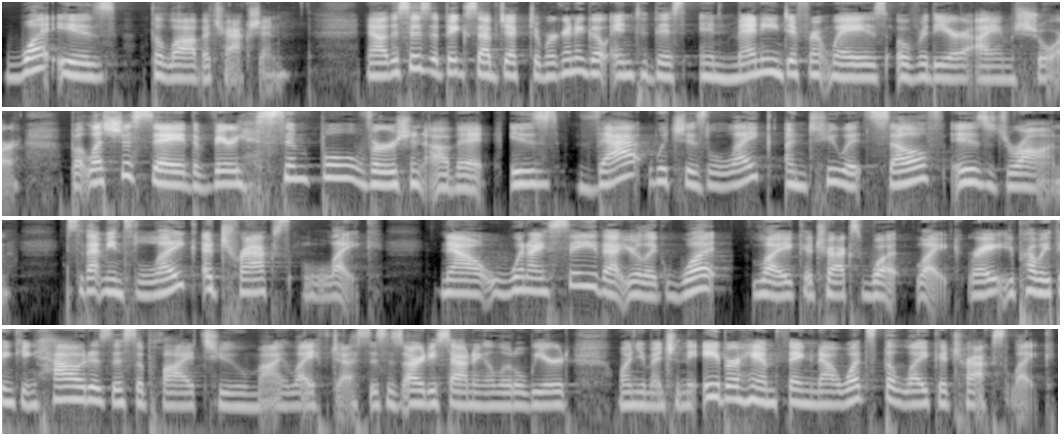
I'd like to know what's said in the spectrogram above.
What is the law of attraction? Now, this is a big subject, and we're going to go into this in many different ways over the year, I am sure. But let's just say the very simple version of it is that which is like unto itself is drawn. So that means like attracts like. Now, when I say that, you're like, what like attracts what like, right? You're probably thinking, how does this apply to my life, Jess? This is already sounding a little weird when you mentioned the Abraham thing. Now, what's the like attracts like?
